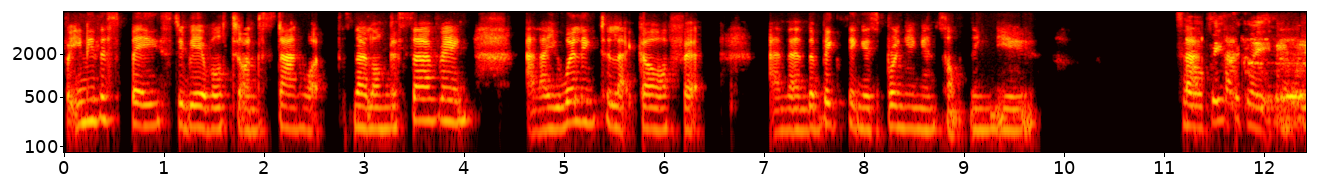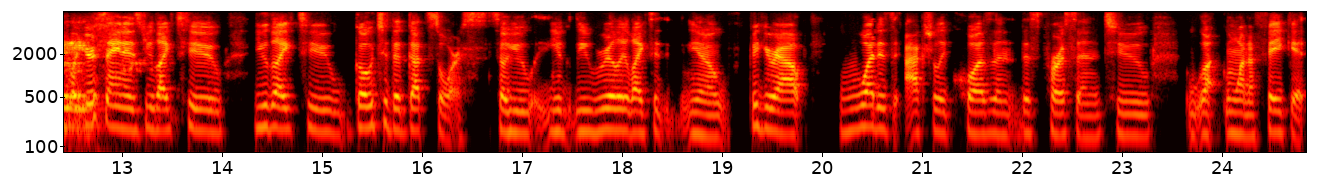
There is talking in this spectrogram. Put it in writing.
But you need the space to be able to understand what is no longer serving and are you willing to let go of it? And then the big thing is bringing in something new so basically what you're saying is you like to you like to go to the gut source. So you you you really like to, you know, figure out what is actually causing this person to want to fake it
